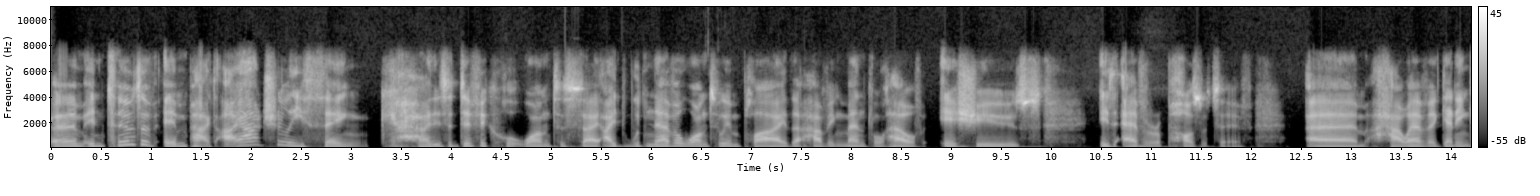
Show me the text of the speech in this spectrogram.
Um, in terms of impact, I actually think it's a difficult one to say. I would never want to imply that having mental health issues is ever a positive. Um, however, getting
